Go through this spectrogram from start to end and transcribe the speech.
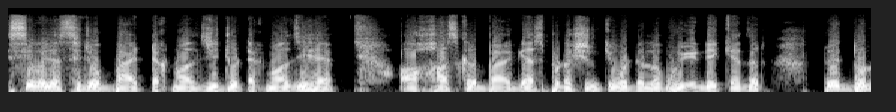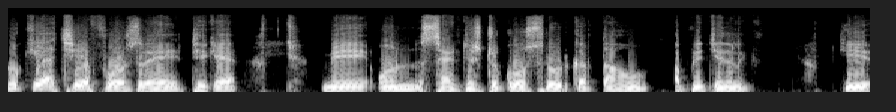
इसी वजह से जो बायो टेक्नोलॉजी जो टेक्नोलॉजी है, और खासकर बायोगैस प्रोडक्शन की वो डेवलप हुई इंडिया के अंदर तो ये दोनों के अच्छे एफर्ट्स रहे, ठीक है? मैं उन साइंटिस्टों को सल्यूट करता हूँ अपने चैनल की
